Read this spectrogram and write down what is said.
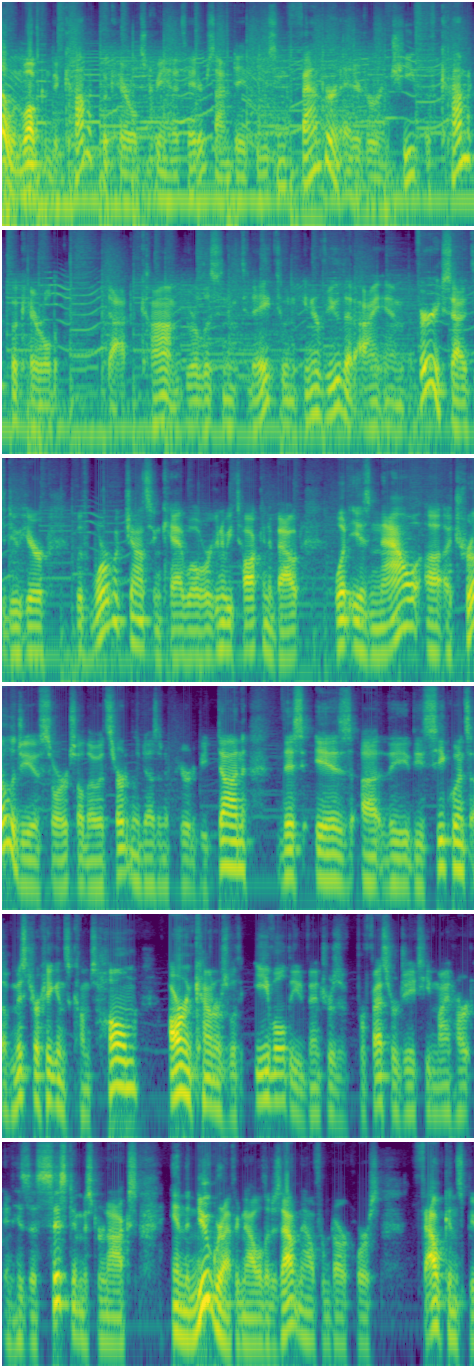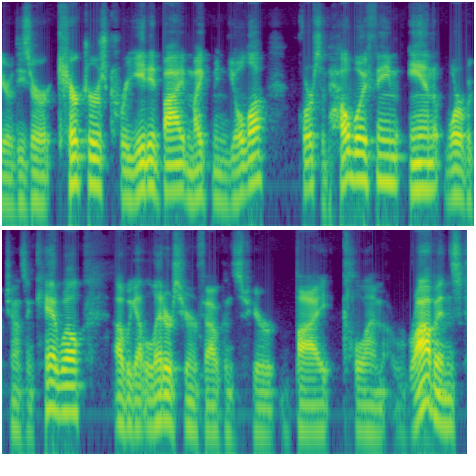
Hello and welcome to Comic Book Herald's Screen Annotators. I'm Dave Buesing, founder and editor in chief of ComicBookHerald.com. You're listening today to an interview that I am very excited to do here with Warwick Johnson Cadwell. We're going to be talking about what is now uh, a trilogy of sorts, although it certainly doesn't appear to be done. This is uh, the the sequence of Mr. Higgins Comes Home, our encounters with evil, the adventures of Professor J.T. Meinhardt and his assistant, Mr. Knox, and the new graphic novel that is out now from Dark Horse, Falcon Spear. These are characters created by Mike Mignola, of course, of Hellboy fame, and Warwick Johnson Cadwell. Uh, we got letters here in Falcon Spear by Clem Robins.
